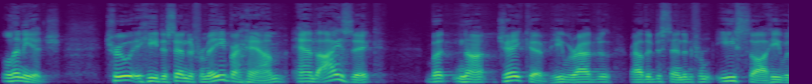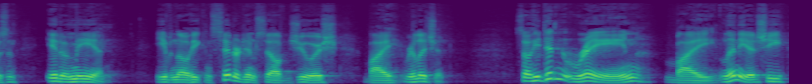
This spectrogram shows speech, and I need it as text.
lineage. True, he descended from Abraham and Isaac, but not Jacob. He rather, rather descended from Esau. He was an Idumean, even though he considered himself Jewish by religion. So he didn't reign by lineage, he,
